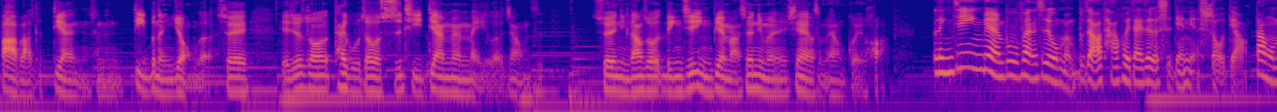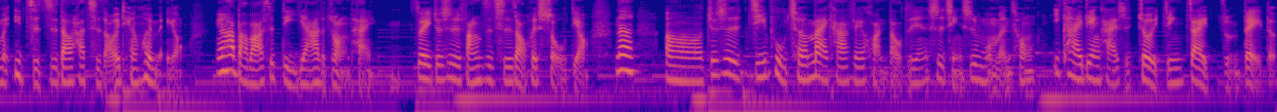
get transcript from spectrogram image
爸爸的店可能地不能用了，所以也就是说太古洲的实体店面没了，这样子。所以你刚刚说灵机应变嘛，所以你们现在有什么样的规划？灵机应变的部分是我们不知道他会在这个时间点收掉，但我们一直知道他迟早一天会没用，因为他爸爸是抵押的状态，所以就是房子迟早会收掉。那呃，就是吉普车卖咖啡环岛这件事情，是我们从一开店开始就已经在准备的，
